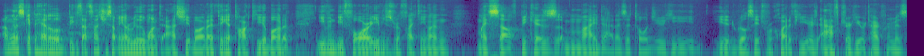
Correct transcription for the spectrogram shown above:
I'm going to skip ahead a little bit because that's actually something I really wanted to ask you about. And I think I talked to you about it even before, even just reflecting on myself because my dad, as I told you, he, he did real estate for quite a few years after he retired from his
